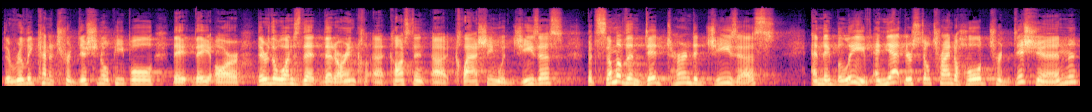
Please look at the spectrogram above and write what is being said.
they're really kind of traditional people. They, they are, they're the ones that, that are in uh, constant uh, clashing with Jesus. But some of them did turn to Jesus and they believed. And yet they're still trying to hold tradition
